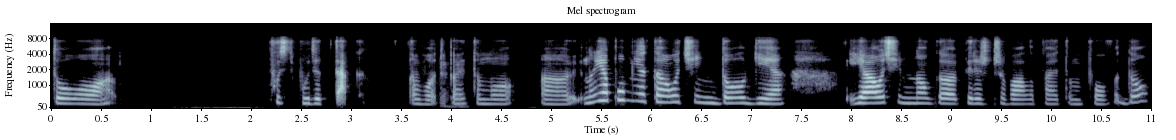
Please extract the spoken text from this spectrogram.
то пусть будет так. Вот, Мгм. поэтому, а, ну, я помню, это очень долгие, я очень много переживала по этому поводу.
